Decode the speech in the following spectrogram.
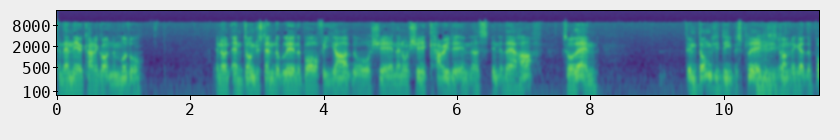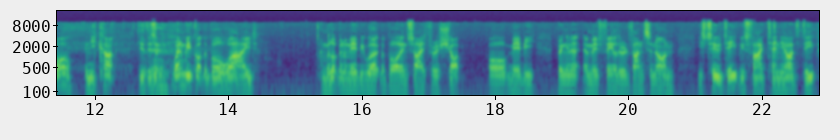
and then they kind of got in the muddle. And, and Dong just ended up laying the ball off a yard to O'Shea, and then O'Shea carried it into, into their half. So then, and Dong's your deepest player because Mm, he's yeah. gone to get the ball, and you can't. There's a, when we've got the ball wide, and we're looking to maybe work the ball inside for a shot, or maybe bringing a, a midfielder advancing on. He's too deep. He's five, ten yards deep.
